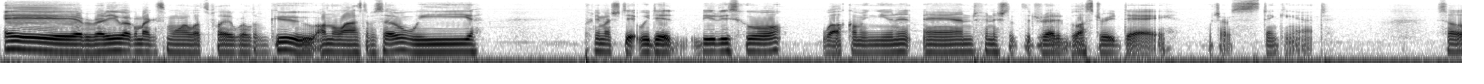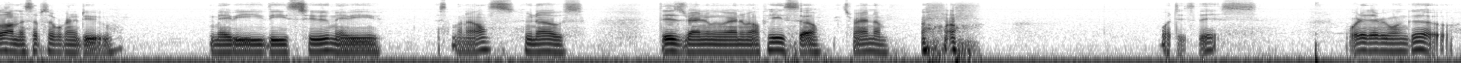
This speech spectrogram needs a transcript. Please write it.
Hey everybody, welcome back to some more Let's Play World of Goo. On the last episode, we pretty much did we did beauty school, welcoming unit, and finished up the dreaded blustery day, which I was stinking at. So on this episode, we're gonna do maybe these two, maybe something else. Who knows? This is randomly random LPs, so it's random. what is this? Where did everyone go?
